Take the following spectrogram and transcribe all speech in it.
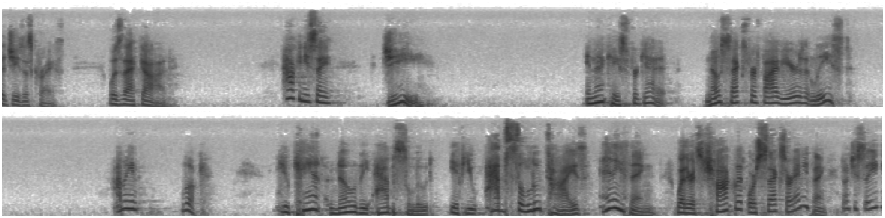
that Jesus Christ was that God, how can you say, gee, in that case, forget it. No sex for five years at least. I mean, look, you can't know the absolute if you absolutize anything, whether it's chocolate or sex or anything. Don't you see?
